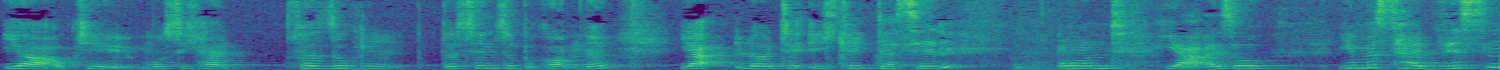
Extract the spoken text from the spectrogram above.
Ja, okay, muss ich halt versuchen, das hinzubekommen, ne? Ja, Leute, ich krieg das hin. Und ja, also, ihr müsst halt wissen,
